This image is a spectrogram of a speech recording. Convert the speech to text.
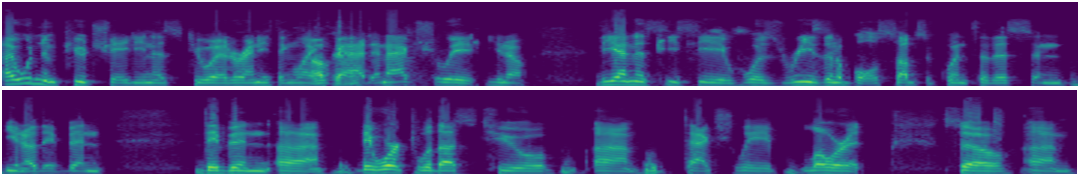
I wouldn't impute shadiness to it or anything like Okay. that. And actually, you know, the NSCC was reasonable subsequent to this, and you know they've been they've been uh, they worked with us to um, to actually lower it. So um,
